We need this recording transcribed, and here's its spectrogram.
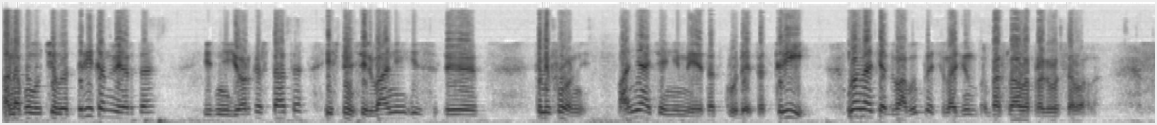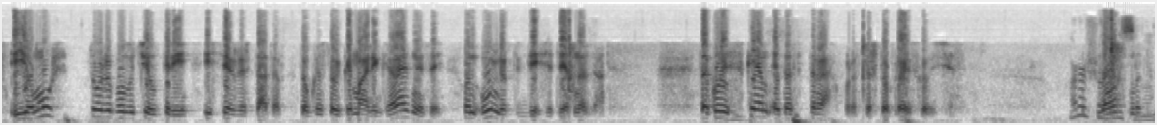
Она получила три конверта из Нью-Йорка штата, из Пенсильвании, из э, Калифорнии. Понятия не имеет, откуда это. Три. Но она те два выбросила, один послала, проголосовала. Ее муж тоже получил три из тех же штатов, только с только маленькой разницей. Он умер 10 лет назад. Такой скэм – это страх просто, что происходит сейчас. Хорошо, Да, спасибо.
